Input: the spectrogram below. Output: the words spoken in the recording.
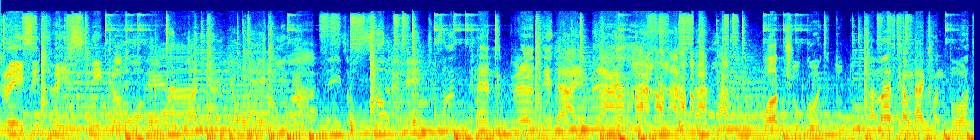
Crazy place, Niko. What you going to do? I might come back on board,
